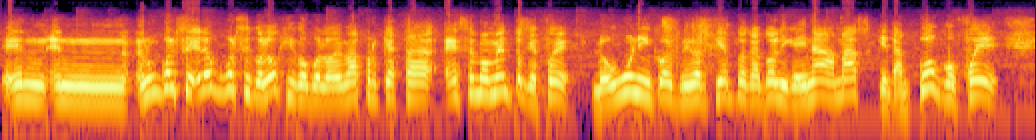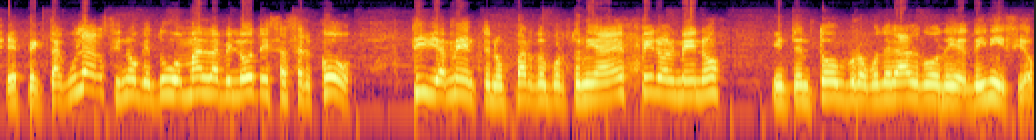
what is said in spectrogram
en, en, un gol, era un gol psicológico por lo demás, porque hasta ese momento que fue lo único el primer tiempo de Católica y nada más, que tampoco fue espectacular, sino que tuvo más la pelota y se acercó tibiamente en un par de oportunidades, pero al menos intentó proponer algo de inicio.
